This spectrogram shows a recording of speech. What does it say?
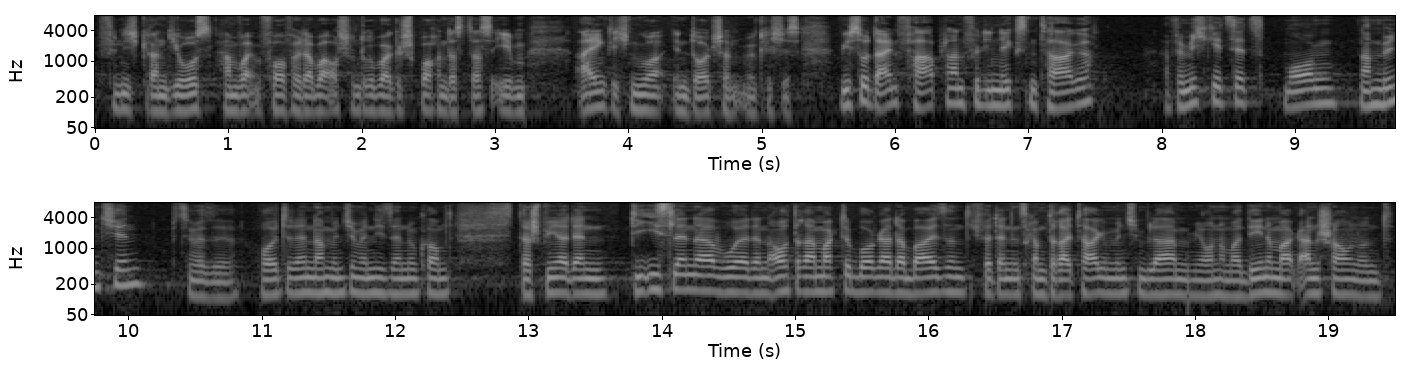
finde ich grandios. Haben wir im Vorfeld aber auch schon drüber gesprochen, dass das eben eigentlich nur in Deutschland möglich ist. Wie ist so dein Fahrplan für die nächsten Tage? Für mich geht es jetzt morgen nach München, beziehungsweise heute dann nach München, wenn die Sendung kommt. Da spielen ja dann die Isländer, wo ja dann auch drei Magdeburger dabei sind. Ich werde dann insgesamt drei Tage in München bleiben, mir auch nochmal Dänemark anschauen und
